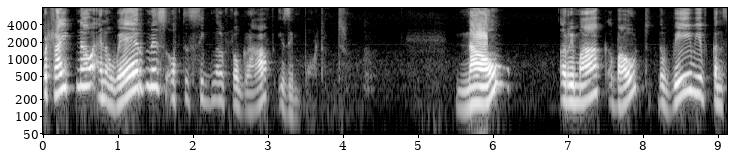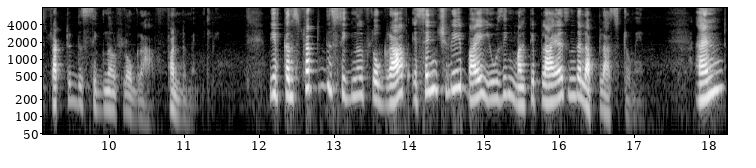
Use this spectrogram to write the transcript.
But right now an awareness of the signal flow graph is important. Now a remark about the way we have constructed the signal flow graph fundamentally we have constructed the signal flow graph essentially by using multipliers in the Laplace domain and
